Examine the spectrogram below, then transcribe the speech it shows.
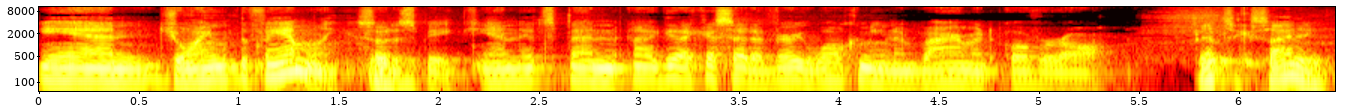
and join the family, so to speak. And it's been, uh, like I said, a very welcoming environment overall. That's exciting.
